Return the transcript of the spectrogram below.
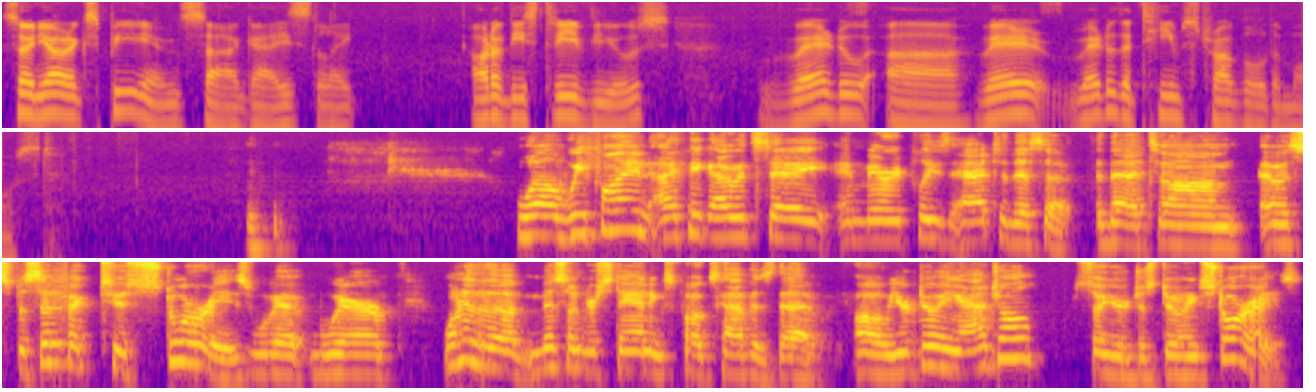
So, in your experience, uh, guys, like out of these three views, where do uh, where where do the teams struggle the most? well, we find I think I would say, and Mary, please add to this uh, that um, it was specific to stories where where one of the misunderstandings folks have is that oh, you're doing agile, so you're just doing stories.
